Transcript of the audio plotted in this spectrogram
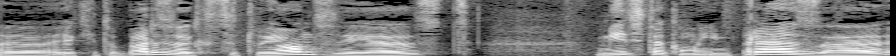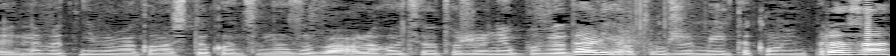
y, jakie to bardzo ekscytujące jest mieć taką imprezę, nawet nie wiem jak ona się do końca nazywa, ale chodzi o to, że oni opowiadali o tym, że mieli taką imprezę,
